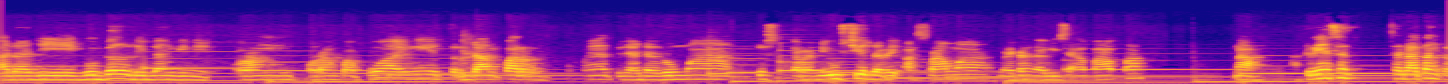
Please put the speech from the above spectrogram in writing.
ada di Google dibilang gini orang orang Papua ini terdampar pokoknya tidak ada rumah terus karena diusir dari asrama mereka nggak bisa apa-apa. Nah akhirnya saya, saya datang ke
